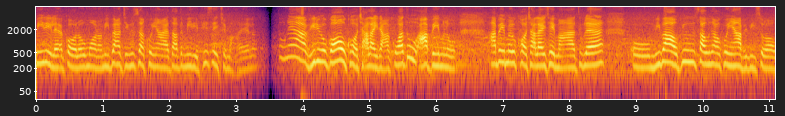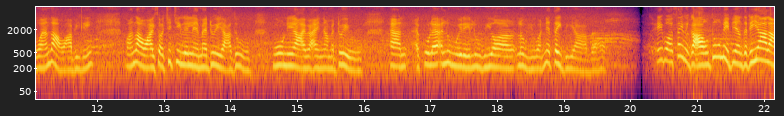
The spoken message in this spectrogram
မီးတွေလည်းအကောလုံးပေါ့နော်မိဘကျေးဇူးဆက်ခွင့်ရတဲ့သားသမီးတွေဖြစ်စေချင်ပါတယ်လို့သူနဲ့က ဗီဒီယိုကောကိုခေါ်ချလိုက်တာကိုကသူ့ကိုအားပေးမလို့အားပေးမလို့ခေါ်ချလိုက်ချိန်မှာသူလည်းဟိုမိဘကိုပြုစောင့်ရှောက်ခွင့်ရပြီပြီဆိုတော့ဝမ်းသာသွားပြီလေဝမ်းသာသွားပြီဆိုတော့ချစ်ချစ်လင်းလင်းပဲတွေ့တာသူ့ငိုနေတာပဲအဲ့နာမတွေ့ဘူးအဲကိုလည်းအလူငွေတွေလူပြီးတော့အဲ့လိုမျိုးပေါ့နှစ်သိပ်ပေးရတာပေါ့အေးပေါ့စိတ်မကောင်းသူ့အမေပြန်တတိယလာ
